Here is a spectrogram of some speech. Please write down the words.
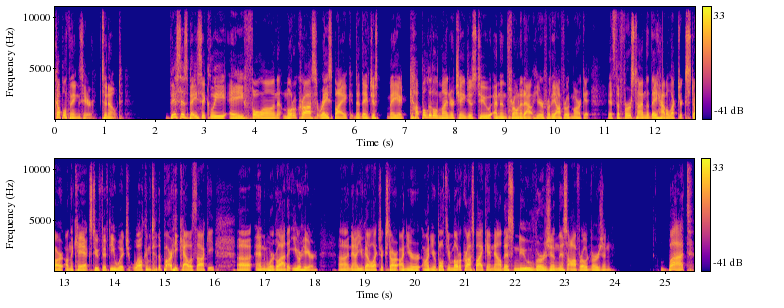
Couple things here to note. This is basically a full on motocross race bike that they've just made a couple little minor changes to and then thrown it out here for the off road market. It's the first time that they have electric start on the KX250, which welcome to the party, Kawasaki. Uh, and we're glad that you're here. Uh, now you've got electric start on your on your both your motocross bike and now this new version, this off road version. But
